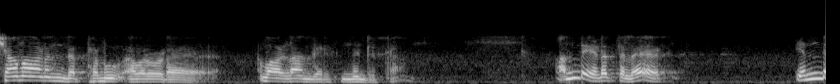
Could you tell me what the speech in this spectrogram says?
ஷாமானந்த பிரபு அவரோட வாழலாம் இருக்கு நின்றுருக்கான் அந்த இடத்துல எந்த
